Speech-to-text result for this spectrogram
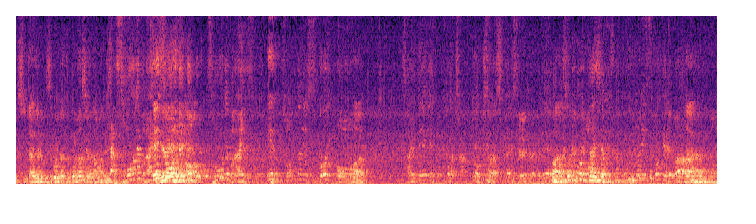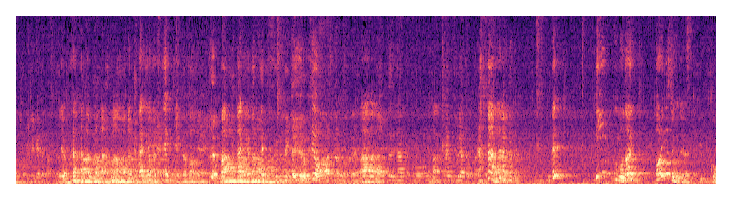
身体能力すごいなって思いましたよ。生でいや、そうでもないえですよ。そうですかそうでもないですよ。えそんなにすごいこう、はい最低限のことがちゃんと基礎がしっかりしてるってだけで、まあそれも大事じゃないですか。本当にすごければ、はい。もっと飛び抜けてましたよ。いやまあまあまあ。わかりませんけどまあまあまあ。まあ。すごい手を合わせたとかね、本当になんかこう、はい一回も触れ合ったことない。えリンクもない？ありますよねこ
